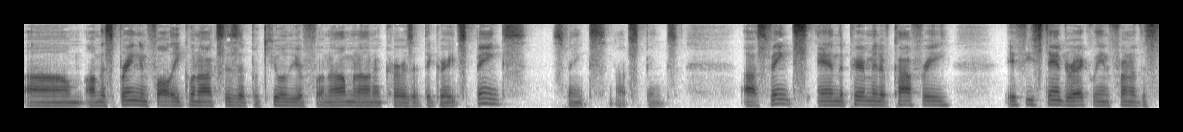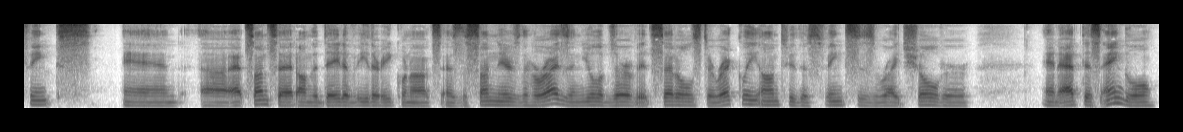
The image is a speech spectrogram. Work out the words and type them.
Um, on the spring and fall equinoxes, a peculiar phenomenon occurs at the Great Sphinx, Sphinx, not Sphinx, uh, Sphinx and the Pyramid of Khafre. If you stand directly in front of the Sphinx and uh, at sunset on the date of either equinox, as the sun nears the horizon, you'll observe it settles directly onto the Sphinx's right shoulder. And at this angle,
